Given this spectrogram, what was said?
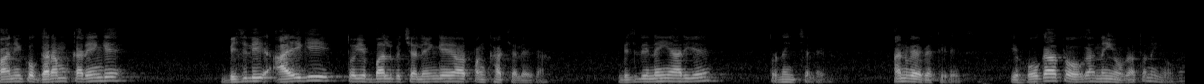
पानी को गर्म करेंगे, बिजली आएगी तो ये बल्ब चलेंगे और पंखा चलेगा। बिजली नहीं आ रही है तो नहीं चलेगा। अनवय व्यतिरेक ये होगा तो होगा, नहीं होगा तो नहीं होगा।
